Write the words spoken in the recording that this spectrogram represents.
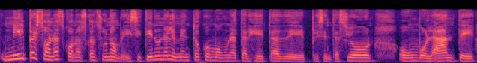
mil personas conozcan su nombre. Y si tiene un elemento como una tarjeta de presentación o un volante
